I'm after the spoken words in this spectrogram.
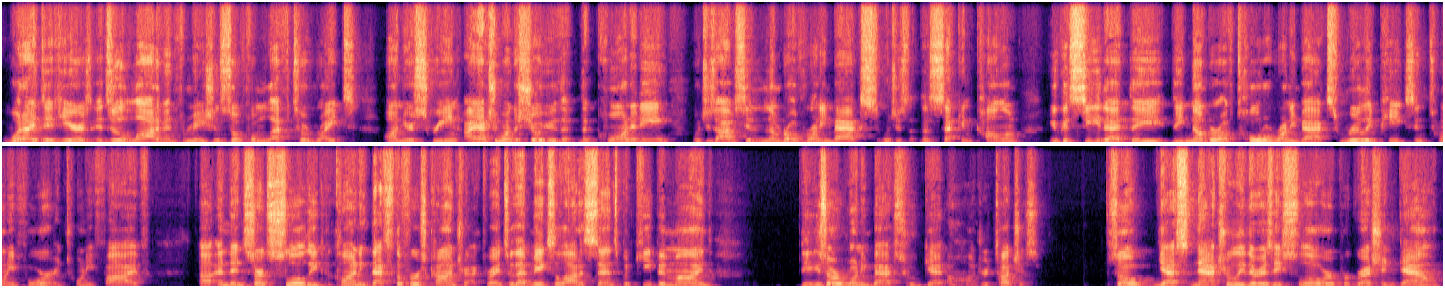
what I did here is it's a lot of information. So from left to right on your screen, I actually wanted to show you the, the quantity, which is obviously the number of running backs, which is the second column. You could see that the, the number of total running backs really peaks in 24 and 25. Uh, and then starts slowly declining. That's the first contract, right? So that makes a lot of sense. But keep in mind, these are running backs who get 100 touches. So, yes, naturally, there is a slower progression down,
